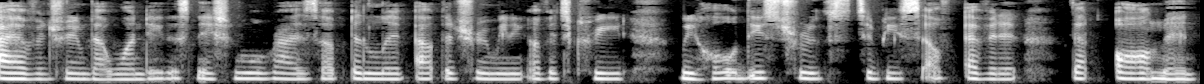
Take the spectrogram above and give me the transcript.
I have a dream that one day this nation will rise up and live out the true meaning of its creed. We hold these truths to be self evident that all men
